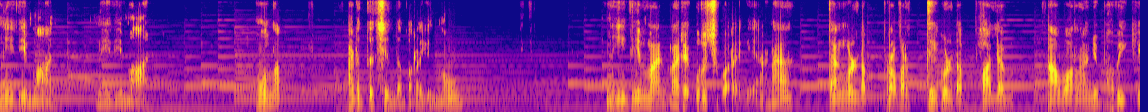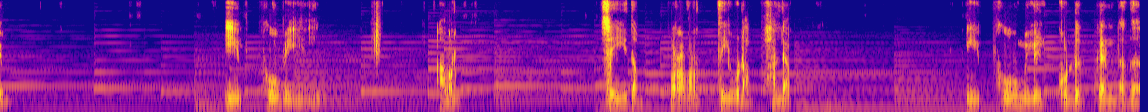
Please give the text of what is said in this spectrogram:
നീതിമാൻ നീതിമാൻ. മൂന്ന് അടുത്ത ചിന്ത പറയുന്നു. നീതിമാന്മാരെ കുറിച്ച് പറയുകയാണ്. തങ്ങളുടെ പ്രവർത്തികളുടെ ഫലം അവർ അനുഭവിക്കും. ഈ ഭൂമിയിൽ അവർ ചെയ്ത പ്രവൃത്തിയുടെ ഫലം ഈ ഭൂമിയിൽ കൊടുക്കേണ്ടത്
